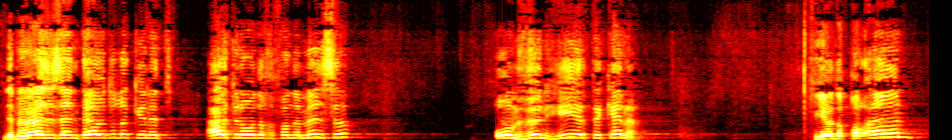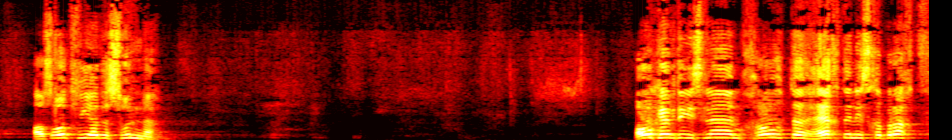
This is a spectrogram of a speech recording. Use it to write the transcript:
De bewijzen zijn duidelijk in het uitnodigen van de mensen om hun Heer te kennen. Via de Koran, als ook via de Sunnah. Ook heeft de islam grote hechtenis gebracht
